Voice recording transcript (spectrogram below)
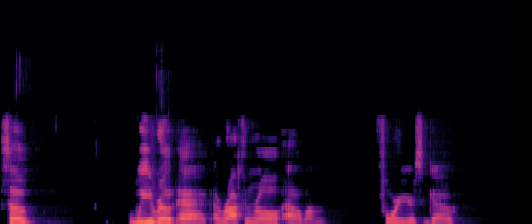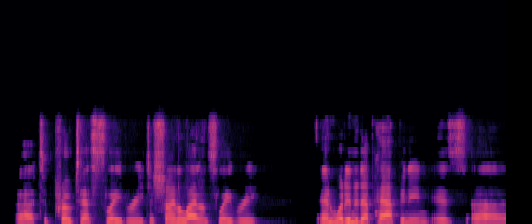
So we wrote a, a rock and roll album four years ago uh, to protest slavery, to shine a light on slavery. And what ended up happening is uh,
